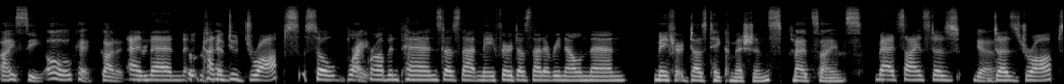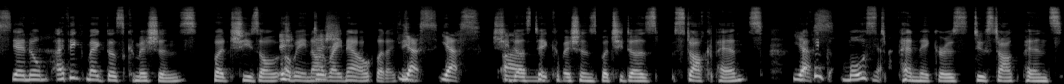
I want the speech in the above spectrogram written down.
I see. Oh, okay, got it. And You're... then so the kind pen... of do drops. So, Black right. Robin pens does that. Mayfair does that every now and then. Mayfair does take commissions. Mad Science. Mad Science does yeah. does drops. Yeah, no, I think Meg does commissions, but she's all I mean, not right now, but I think Yes, yes. She um, does take commissions, but she does stock pens. Yes. I think most yeah. pen makers do stock pens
